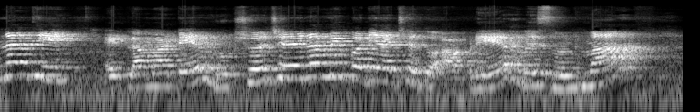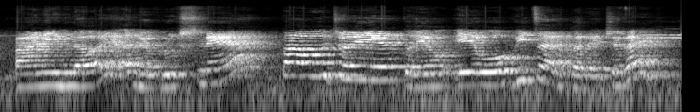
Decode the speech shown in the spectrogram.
નથી. એટલા માટે વૃક્ષો છે નમી પડ્યા છે. તો આપણે હવે સૂંઢમાં પાણી લઈ અને વૃક્ષને પાવું જોઈએ. તો એવો એવો વિચાર કરે છે રાઈટ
